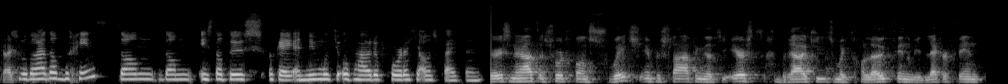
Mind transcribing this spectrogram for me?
Ja, Zodra dat begint, dan, dan is dat dus oké, okay, en nu moet je ophouden voordat je alles kwijt bent. Er is inderdaad een soort van switch in verslaving dat je eerst gebruik je iets omdat je het gewoon leuk vindt, omdat je het lekker vindt,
